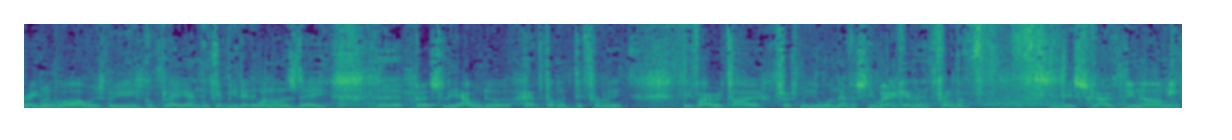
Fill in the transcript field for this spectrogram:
Raymond will always be a good player and he can beat anyone on his day. Uh, personally, I would have done it differently. If I retire, trust me, you will never see me again in front of this guy. You know what I mean?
